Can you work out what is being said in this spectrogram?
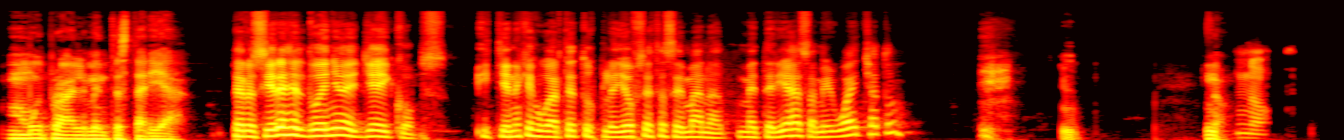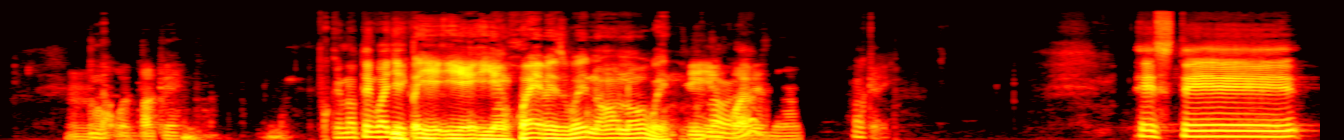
muy probablemente estaría. Pero si eres el dueño de Jacobs y tienes que jugarte tus playoffs esta semana, ¿meterías a Samir White, chato? No. No. No, güey, ¿para qué? Porque no tengo a Jacobs. y- y- y en jueves, güey, no, no, güey. Sí, No, en jueves, no. Ok. Este.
